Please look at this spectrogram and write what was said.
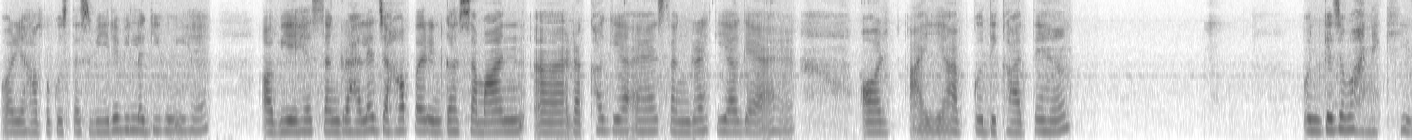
और यहाँ पर कुछ तस्वीरें भी लगी हुई हैं। अब ये है संग्रहालय जहाँ पर इनका सामान रखा गया है, संग्रह किया गया है। और आइए आपको दिखाते हैं। उनके ज़माने की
